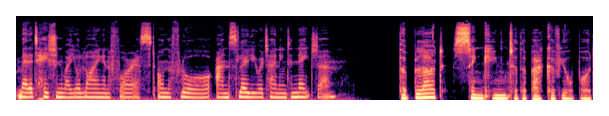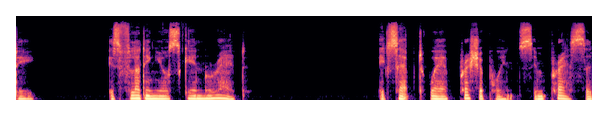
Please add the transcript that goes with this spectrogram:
meditation where you're lying in a forest on the floor and slowly returning to nature. The blood sinking to the back of your body is flooding your skin red, except where pressure points impress a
